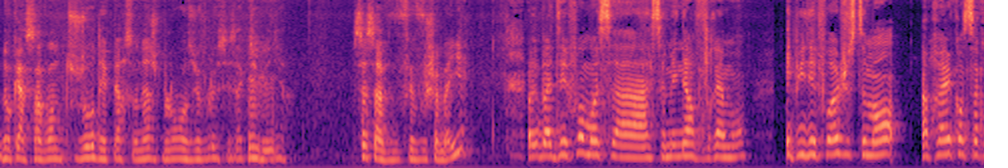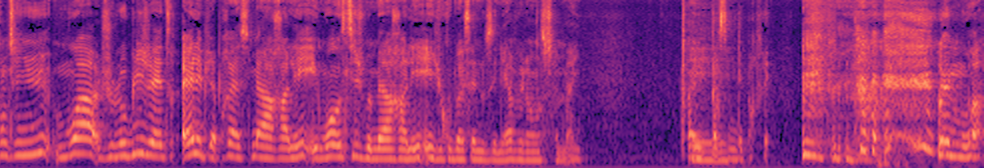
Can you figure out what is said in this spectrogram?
Donc elle s'invente toujours des personnages blonds aux yeux bleus, c'est ça que tu veux Mhm. dire? Ça, ça vous fait vous chamailler? Ouais, bah, des fois, moi, ça, ça m'énerve vraiment. Et puis, des fois, justement, après, quand ça continue, moi, je l'oblige à être elle, et puis après, elle se met à râler, et moi aussi, je me mets à râler, et du coup, bah, ça nous énerve, et là, on se chamaille. Ah, Et- personne n'est parfait. Même moi,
